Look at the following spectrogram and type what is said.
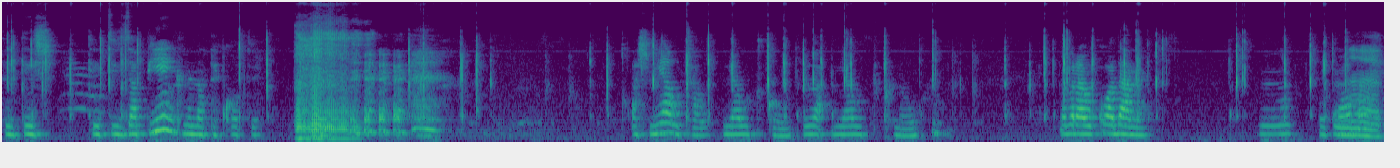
Ty, tyś, ty, ty za piękny na te koty. Aż miałczał, miałczką, miałczknął. Dobra, układamy. No. Układasz?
